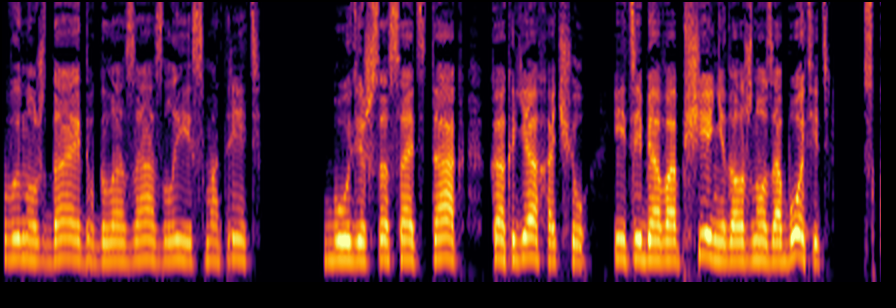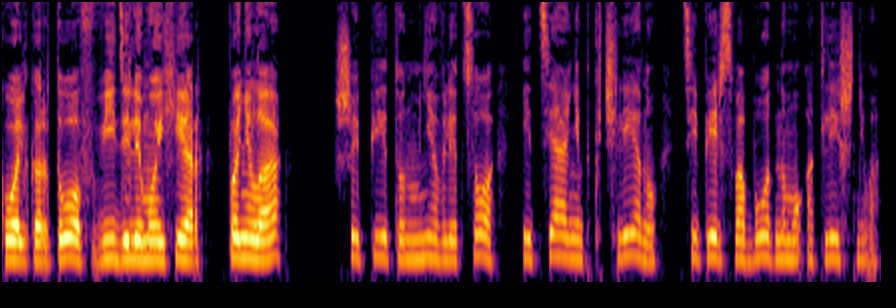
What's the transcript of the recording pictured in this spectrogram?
вынуждает в глаза злые смотреть. «Будешь сосать так, как я хочу, и тебя вообще не должно заботить, сколько ртов видели мой хер, поняла?» Шипит он мне в лицо и тянет к члену, теперь свободному от лишнего.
